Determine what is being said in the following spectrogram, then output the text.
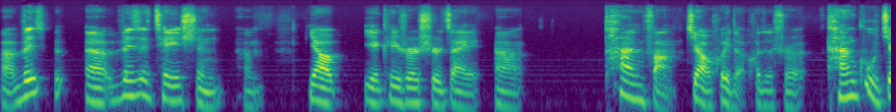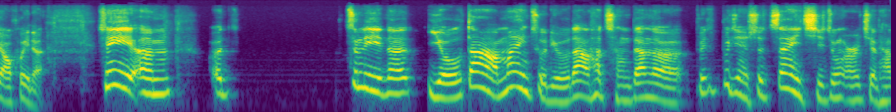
啊，vis 呃 visitation 啊，要也可以说是在啊探访教会的，或者说看顾教会的，所以嗯呃，这里呢犹大卖主犹大他承担了不不仅是在其中，而且他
